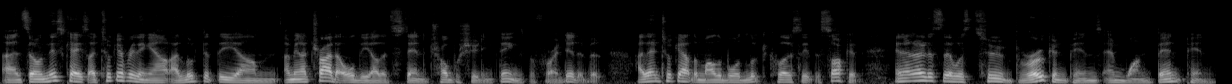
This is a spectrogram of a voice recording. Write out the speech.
And so in this case, I took everything out. I looked at the, um, I mean, I tried all the other standard troubleshooting things before I did it, but I then took out the motherboard, looked closely at the socket, and I noticed there was two broken pins and one bent pin.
